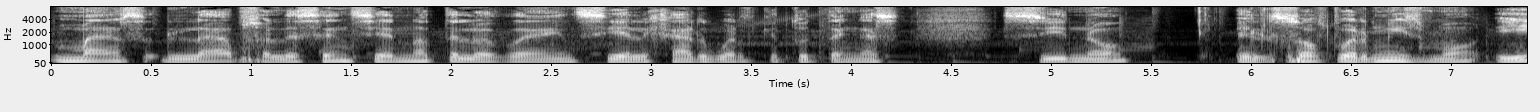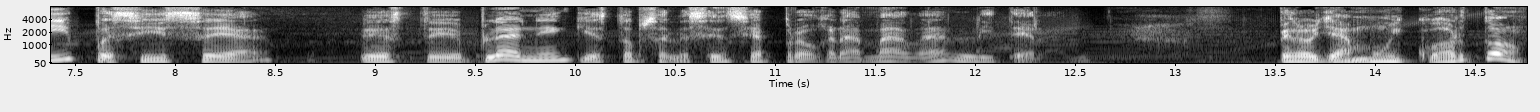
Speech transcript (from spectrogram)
más la obsolescencia no te lo da en sí el hardware que tú tengas, sino el software mismo y pues sí sea este planning y esta obsolescencia programada, literal, pero ya muy corto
